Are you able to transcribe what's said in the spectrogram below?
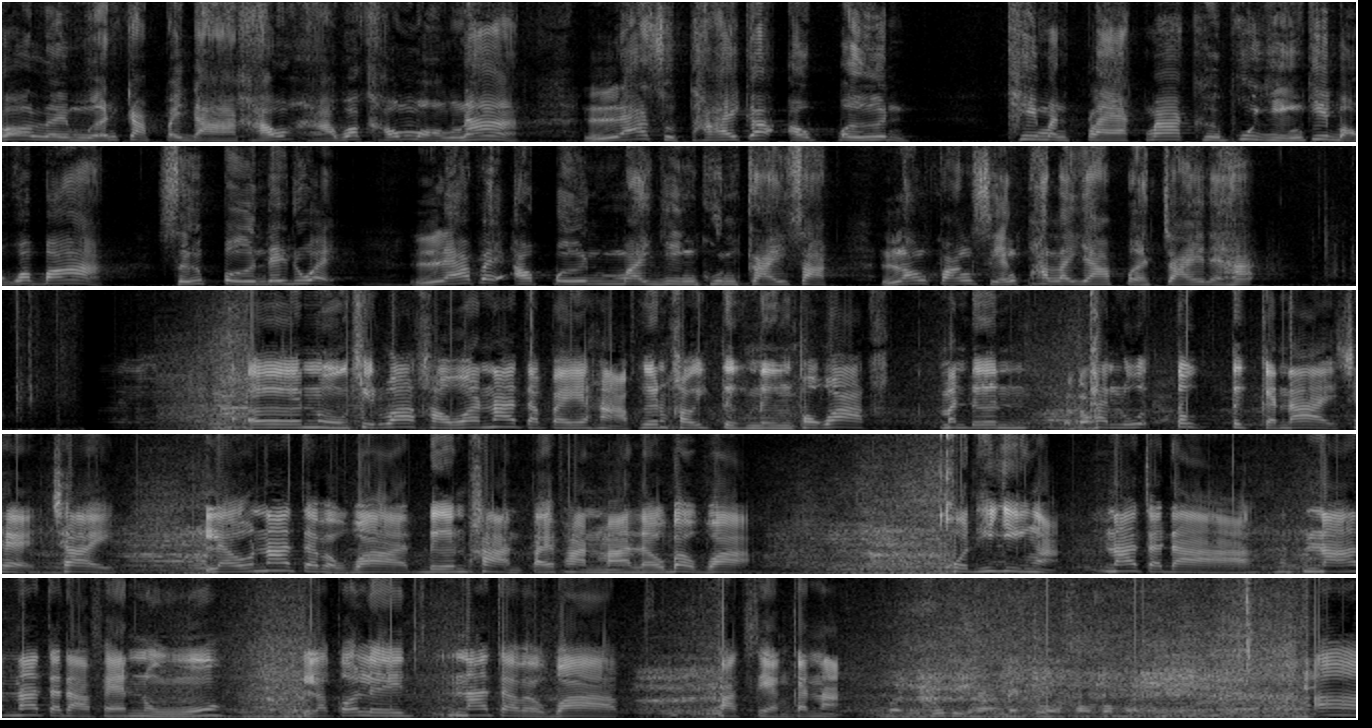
ก็เลยเหมือนกับไปด่าเขาหาว่าเขามองหน้า และสุดท้ายก็เอาปืน ที่มันแปลกมากคือผู้หญิงที่บอกว่าบ้า ซื้อปืนได้ด้วย แล้วไปเอาปืนมายิงคุณไกรศักดิ์ลองฟังเสียงภรรยาเปิดใจหน่อยฮะ เออหนูคิดว่าเขาว่าน่าจะไปหาเพื่อนเขาอีกตึกหนึ่งเพราะว่า มันเดินทะลุตึกตึกกันได้ใช่ใช่ แล้วน่าจะแบบว่าเดินผ่านไปผ่านมาแล้วแบบว่า คนที่ยิงอะ น่าจะด่าน่าน่าจะด่าแฟนหนู แล้วก็เลยน่าจะแบบว่าปากเสียงกันอะ เหมือนผู้ดีครับในตัวเขาก็เหมือนอ่า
